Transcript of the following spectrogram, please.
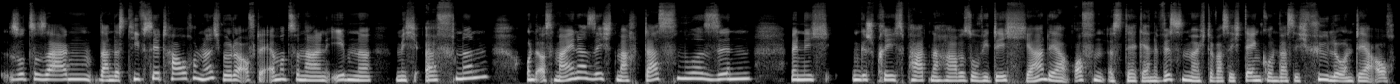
sozusagen dann das Tiefseetauchen. Ne? Ich würde auf der emotionalen Ebene mich öffnen. Und aus meiner Sicht macht das nur Sinn, wenn ich einen Gesprächspartner habe, so wie dich, ja, der offen ist, der gerne wissen möchte, was ich denke und was ich fühle und der auch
